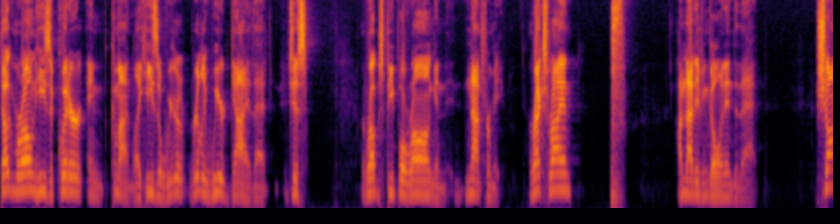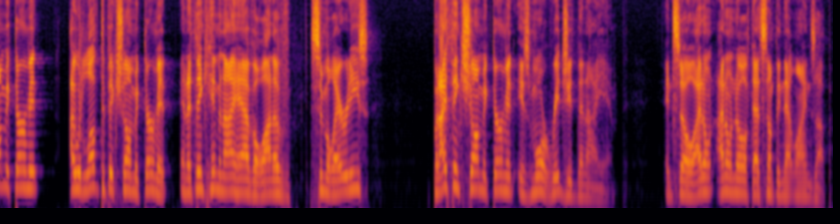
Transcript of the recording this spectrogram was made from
Doug Marrone, he's a quitter, and come on, like he's a weird, really weird guy that just rubs people wrong and not for me. Rex Ryan, pff, I'm not even going into that. Sean McDermott, I would love to pick Sean McDermott, and I think him and I have a lot of similarities, but I think Sean McDermott is more rigid than I am. And so I don't I don't know if that's something that lines up.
